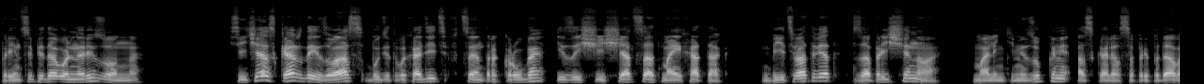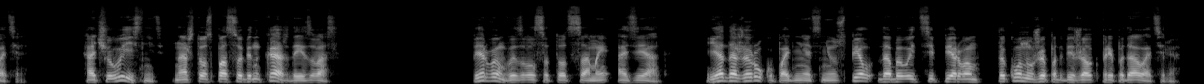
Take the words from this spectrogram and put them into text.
Принципе, довольно резонно. Сейчас каждый из вас будет выходить в центр круга и защищаться от моих атак. Бить в ответ запрещено, маленькими зубками оскалился преподаватель. Хочу выяснить, на что способен каждый из вас. Первым вызвался тот самый азиат. Я даже руку поднять не успел, дабы выйти первым, так он уже подбежал к преподавателю.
